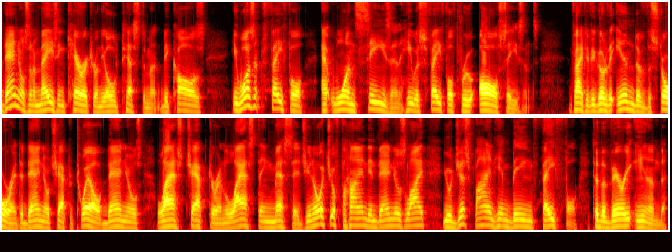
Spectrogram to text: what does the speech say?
Daniel's an amazing character in the Old Testament because he wasn't faithful at one season, he was faithful through all seasons. In fact, if you go to the end of the story, to Daniel chapter 12, Daniel's last chapter and lasting message, you know what you'll find in Daniel's life? You'll just find him being faithful to the very end.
